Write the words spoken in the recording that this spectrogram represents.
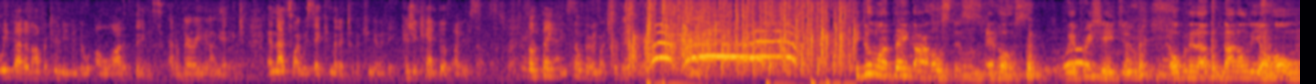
we got an opportunity to do a lot of things at a very young age. And that's why we stay committed to the community, because you can't do it by yourself. So thank you so very much for being here. We do want to thank our hostess and hosts. We appreciate you opening up not only your home,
